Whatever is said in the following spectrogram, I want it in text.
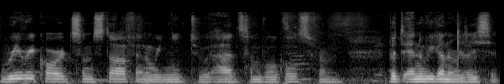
re-record some stuff, and we need to add some vocals from. But and we're gonna release it.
